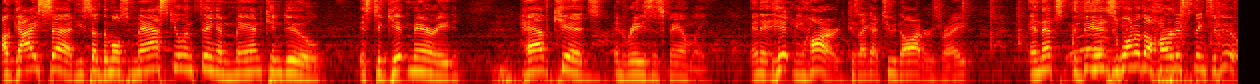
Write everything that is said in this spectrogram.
A guy said, he said the most masculine thing a man can do is to get married, have kids, and raise his family. And it hit me hard because I got two daughters, right? And that's it's one of the hardest things to do.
